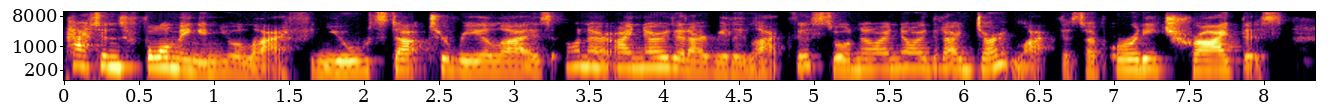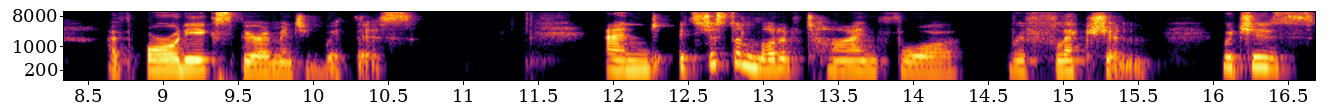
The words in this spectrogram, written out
patterns forming in your life and you'll start to realize oh no i know that i really like this or no i know that i don't like this. I've already tried this. I've already experimented with this. And it's just a lot of time for reflection which is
